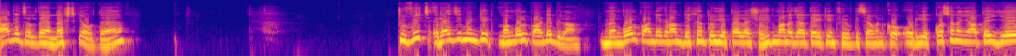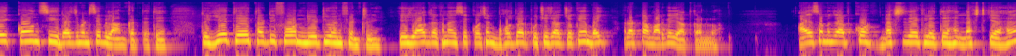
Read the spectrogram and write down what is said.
आगे चलते हैं नेक्स्ट क्या होता है? To which regiment did Mangal Pandey belong Mangal Pandey अगर हम देखें तो ये पहला शहीद माना जाता है 1857 को और ये क्वेश्चन है यहाँ पे ये कौन सी रेजिमेंट से बिलोंग करते थे? तो ये थे 34 फोर नेटिव इन्फेंट्री ये याद रखना, इसे क्वेश्चन बहुत बार पूछे जा चुके हैं। भाई, रट्टा मार के याद कर लो। आए समझ आपको? नेक्स्ट देख लेते हैं नेक्स्ट क्या है?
